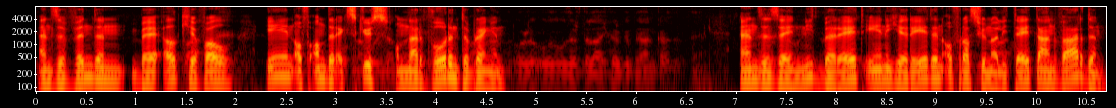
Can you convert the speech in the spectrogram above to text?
en ze vinden bij elk geval één of ander excuus om naar voren te brengen. En ze zijn niet bereid enige reden of rationaliteit te aanvaarden.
